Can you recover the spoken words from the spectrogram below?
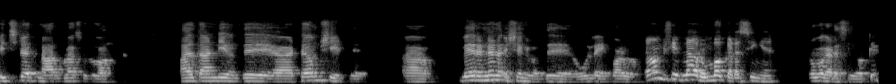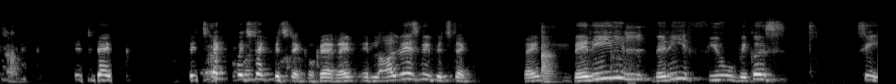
பிச் டெக் நார்மலா சொல்லுவாங்க அதை தாண்டி வந்து டேர்ம் ஷீட் வேற என்னென்ன விஷயங்கள் வந்து உள்ள இன்வால்வ் ஆகும் டேர்ம் ஷீட்லாம் ரொம்ப கடைசிங்க ரொம்ப கடைசி okay pitch deck pitch deck pitch deck pitch deck okay right it'll always be pitch deck right very very few because see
